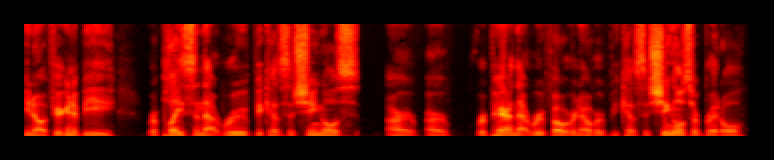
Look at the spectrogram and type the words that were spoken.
you know, if you're going to be replacing that roof because the shingles are, are repairing that roof over and over because the shingles are brittle,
